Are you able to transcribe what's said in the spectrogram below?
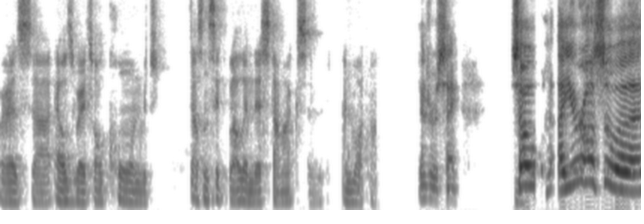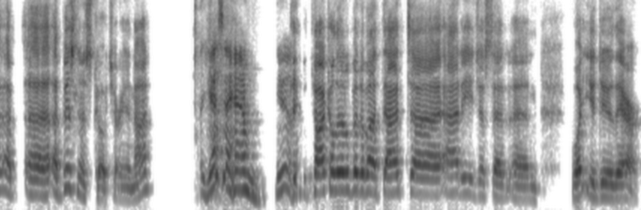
whereas uh, elsewhere it's all corn, which doesn't sit well in their stomachs and and whatnot. Interesting. So uh, you're also a, a, a business coach, are you not? Yes, I am. Yeah. Can you talk a little bit about that, uh, Adi, just that, and what you do there?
